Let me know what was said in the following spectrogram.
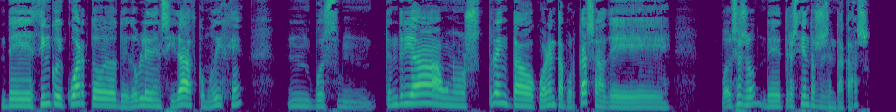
De 5 y cuarto de doble densidad, como dije, Mm, pues mm, tendría unos 30 o 40 por casa de pues eso, de 360K.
